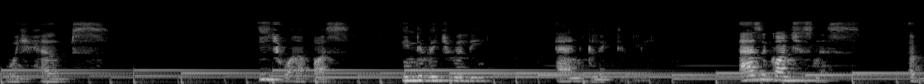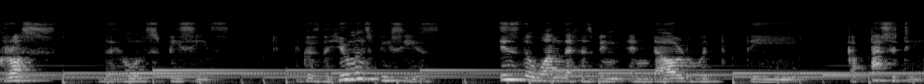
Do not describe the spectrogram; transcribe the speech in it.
which helps each one of us individually and collectively. As a consciousness across the whole species because the human species is the one that has been endowed with the capacity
